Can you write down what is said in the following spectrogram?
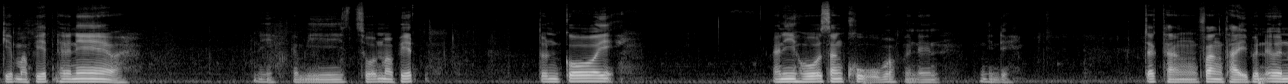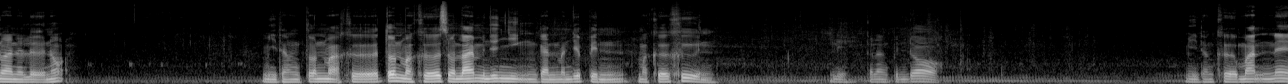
เก็บมาเพชรเธอแน่วะนี่ก็มีสวนมาเพชรต้นโกย อันนี้โหสังขู่บ่เพิ่อนเอิ้นนี่เด้จากทางฝั่งไทยเพิ่อนเอิ้นว่านั่นเลยเนาะมีทั้งต้นมะเขือต้นมะเขือส่วนร้ายมันจะยิงกัน มันจะเป็นมะเขือขึ้นนี่กำลังเป็นดอก มีทั้งเครือมันแน่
